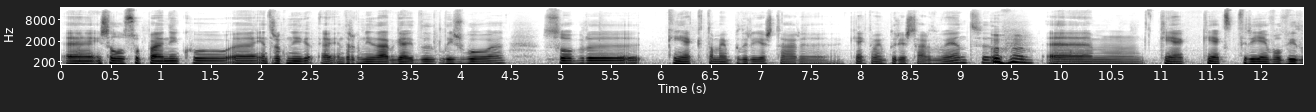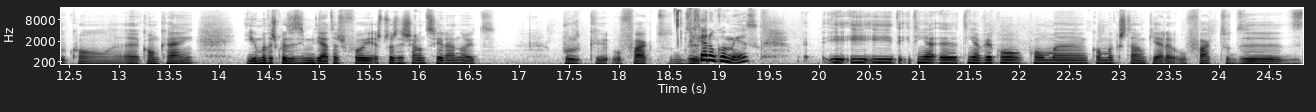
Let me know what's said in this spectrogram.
eh, instalou-se o pânico eh, entre, a eh, entre a comunidade gay de Lisboa sobre quem é que também poderia estar, quem é que também poderia estar doente, Uhum. um, quem, é, quem é que se teria envolvido com, uh, com quem. E uma das coisas imediatas foi as pessoas deixaram de sair à noite. Porque o facto de. Ficaram com medo? E, e- e- tinha, eh, tinha a ver com, com, uma, com uma questão que era o facto de, de,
